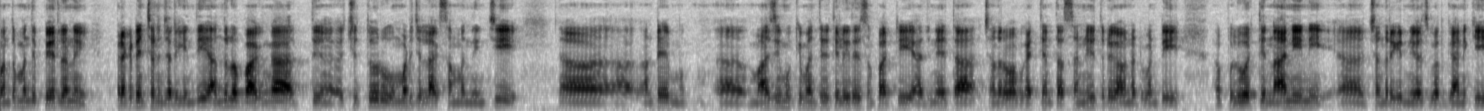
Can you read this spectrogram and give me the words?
కొంతమంది పేర్లను ప్రకటించడం జరిగింది. అందులో భాగంగా చిత్తూరు ఉమ్మడి జిల్లాకు సంబంధించి అంటే మాజీ ముఖ్యమంత్రి తెలుగుదేశం పార్టీ అధినేత చంద్రబాబుకి అత్యంత సన్నిహితుడిగా ఉన్నటువంటి పులివర్తి నానిని చంద్రగిరి నియోజకవర్గానికి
